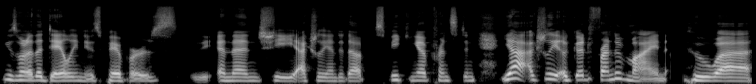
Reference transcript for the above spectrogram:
he was one of the daily newspapers. And then she actually ended up speaking at Princeton. Yeah, actually a good friend of mine who, uh,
